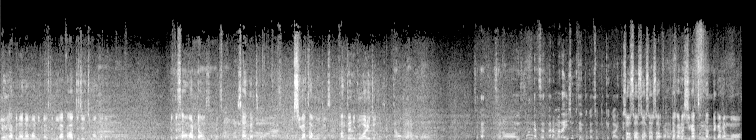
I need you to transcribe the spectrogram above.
407万に対して281万だからだって3割ダウンですよね。3月は。4月はもっとですよ。完全に5割以上になっちゃいます。なるほどなるほど。そっかその3月だったらまだ飲食店とかちょっと結構空いてるそうそうそうそうそう。だから4月になってからも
